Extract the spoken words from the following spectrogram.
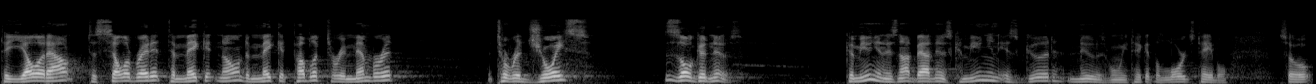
to yell it out, to celebrate it, to make it known, to make it public, to remember it, to rejoice. This is all good news. Communion is not bad news. Communion is good news when we take at the Lord's table. So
